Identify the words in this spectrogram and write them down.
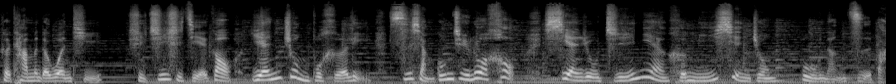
可他们的问题是知识结构严重不合理，思想工具落后，陷入执念和迷信中不能自拔。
